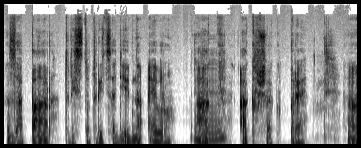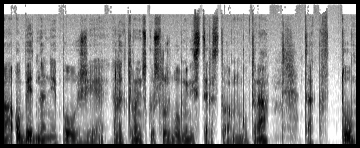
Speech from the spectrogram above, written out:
za pár 331 eur. Ak, uh-huh. ak však pre objednanie použije elektronickú službu ministerstva vnútra, tak tu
